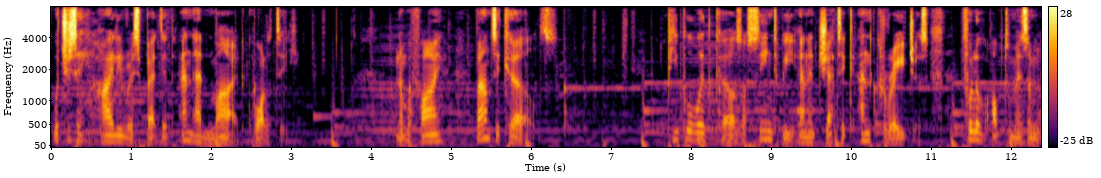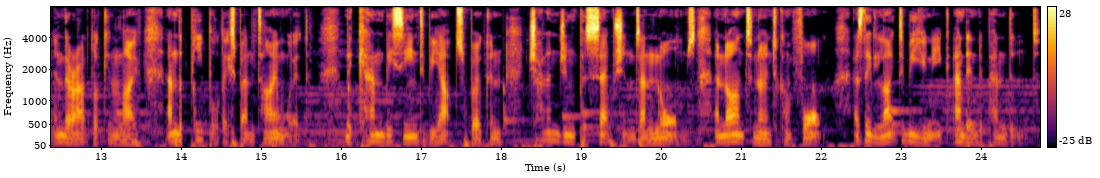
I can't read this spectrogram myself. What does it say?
which is a highly respected and admired quality. Number 5. Bouncy Curls People with curls are seen to be energetic and courageous, full of optimism in their outlook in life and the people they spend time with. They can be seen to be outspoken, challenging perceptions and norms, and aren't known to conform, as they like to be unique and independent.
